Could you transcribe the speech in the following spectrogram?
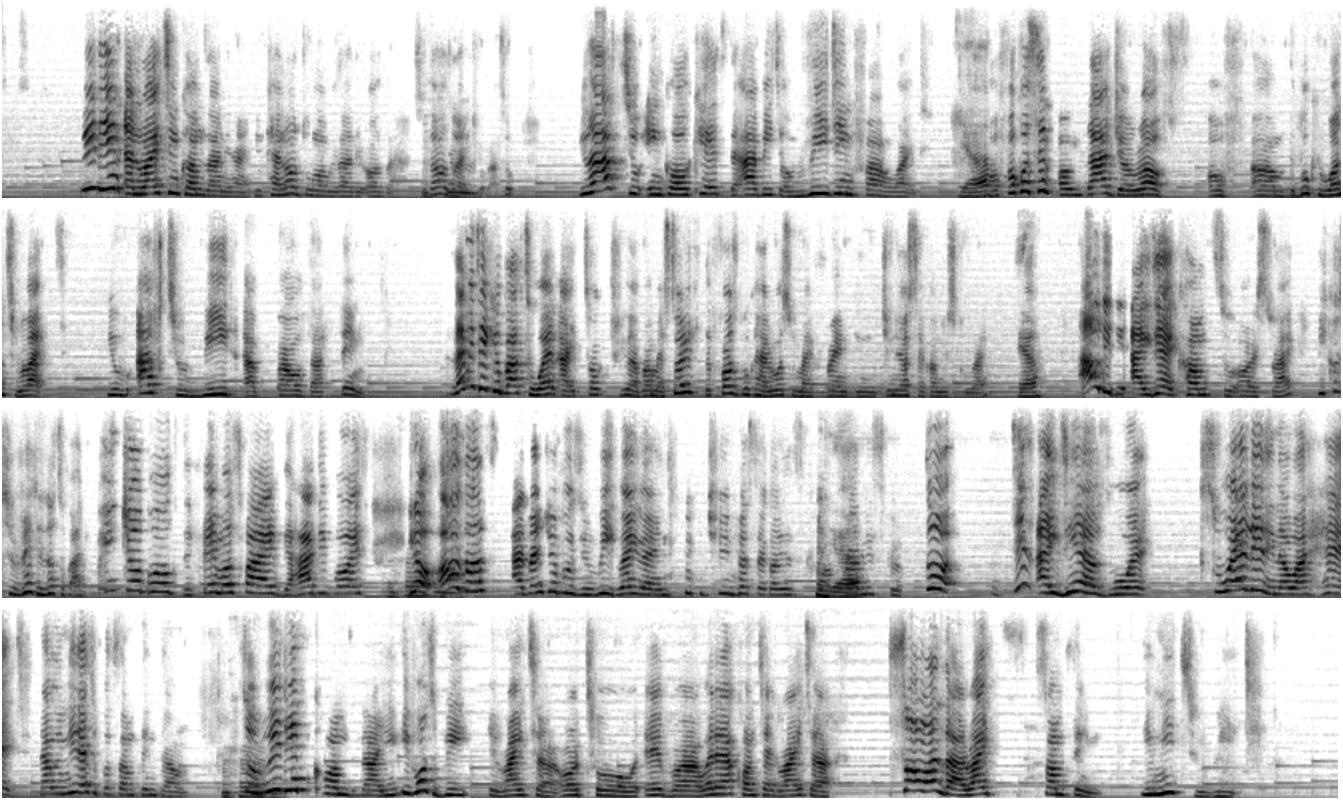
Reading and writing comes hand in hand. You cannot do one without the other. So that was mm-hmm. what I hmm. told her. So you have to inculcate the habit of reading far and wide. Yeah. Or focusing on that giraffe of um, the book you want to write, you have to read about that thing. let me take you back to when I talked to you about my story. The first book I wrote with my friend in junior secondary school, right? Yeah. How did the idea come to us, right? Because we read a lot of adventure books, the famous five, the Hardy Boys, mm-hmm. you know, all those adventure books you read when you're in junior secondary school, yeah. primary school. So these ideas were swelling in our head that we needed to put something down. Mm-hmm. So reading comes now. If you want to be a writer, author, whatever, whether content writer, someone that writes something, you need to read.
